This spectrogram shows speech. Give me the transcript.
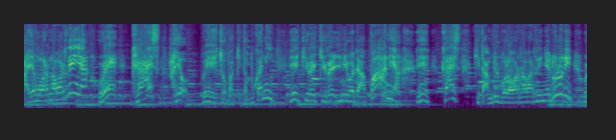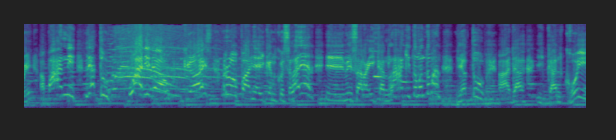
ayam warna-warninya. Weh, guys, ayo, weh, coba kita buka nih. Eh, kira-kira ini wadah apaan ya? Eh, guys, kita ambil bola warna-warninya dulu nih. Weh, apaan nih? Lihat tuh, wadidaw, guys, rupanya ikan koi selayar. Ini sarang ikan lagi teman-teman. Lihat tuh, ada ikan koi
